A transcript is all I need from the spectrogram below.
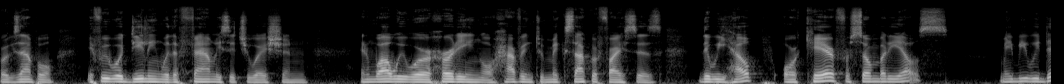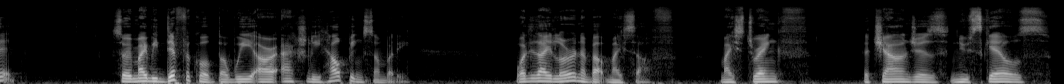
For example, if we were dealing with a family situation and while we were hurting or having to make sacrifices, did we help or care for somebody else? Maybe we did. So it might be difficult, but we are actually helping somebody. What did I learn about myself? My strength, the challenges, new skills.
